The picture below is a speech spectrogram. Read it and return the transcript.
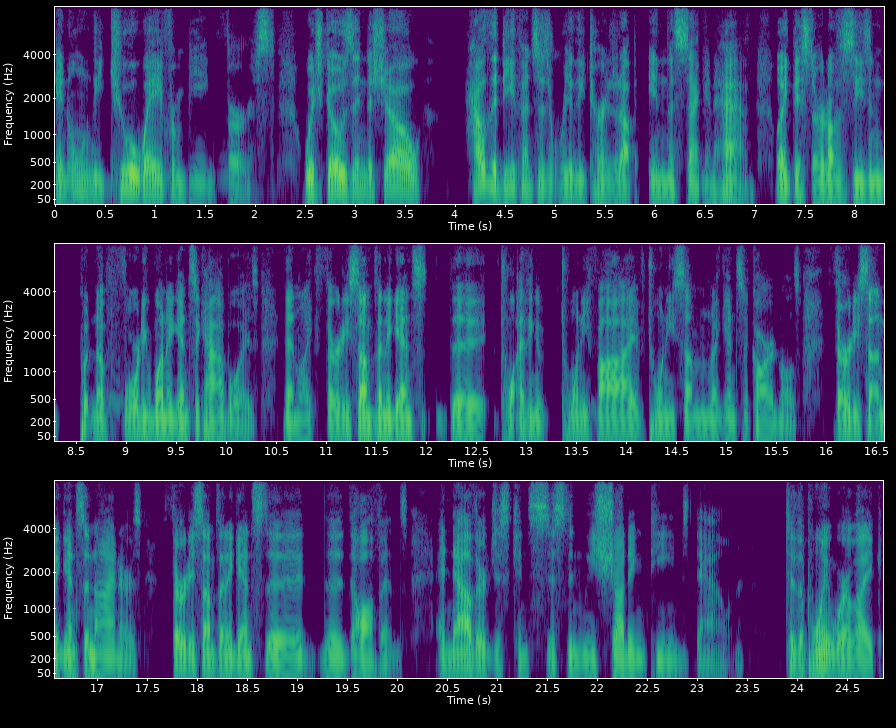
and only two away from being first, which goes in to show how the defenses really turned it up in the second half. Like they started off the season putting up 41 against the Cowboys, then like 30 something against the, I think 25, 20 something against the Cardinals, 30 something against the Niners, 30 something against the, the Dolphins. And now they're just consistently shutting teams down to the point where, like,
